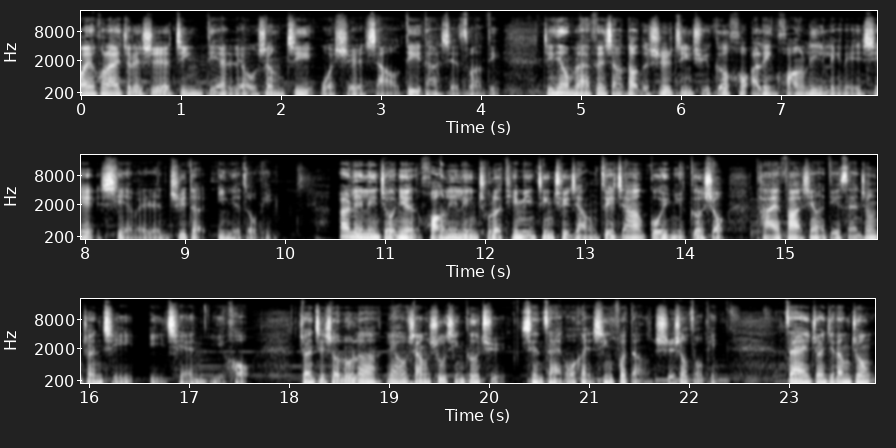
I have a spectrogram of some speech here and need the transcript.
欢迎回来，这里是经典留声机，我是小弟大写字母弟。今天我们来分享到的是金曲歌后阿令黄丽玲的一些鲜为人知的音乐作品。二零零九年，黄丽玲除了提名金曲奖最佳国语女歌手，她还发行了第三张专辑《以前以后》，专辑收录了疗伤抒情歌曲《现在我很幸福》等十首作品。在专辑当中，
